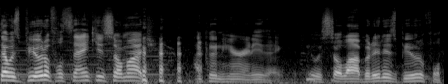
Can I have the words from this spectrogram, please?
that was beautiful. Thank you so much. I couldn't hear anything. It was so loud, but it is beautiful.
